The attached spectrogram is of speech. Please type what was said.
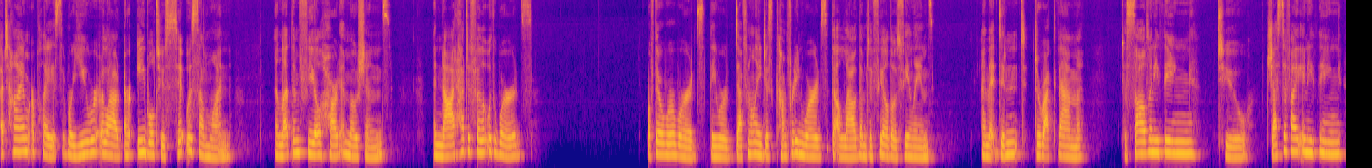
a time or place where you were allowed or able to sit with someone and let them feel hard emotions and not have to fill it with words or if there were words, they were definitely just comforting words that allowed them to feel those feelings and that didn't direct them to solve anything, to justify anything,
